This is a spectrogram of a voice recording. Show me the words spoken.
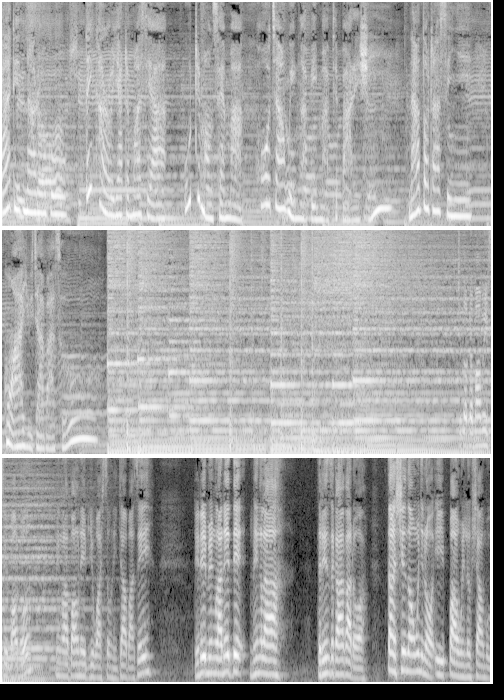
ရားဒေသနာတော်ကိုတိတ်ခါတော်ရဓမ္မဆရာဦးတင်မောင်ဆန်းမှ ဟောကြားဝင်ငါပေးมาဖြစ်ပါတယ်ရှင်။နားတော်တာဆင်ရင်ခွန်အားယူကြပါစို့။ကျွန်တော်ဓမ္မမိတ်ဆွေပေါင်းတို့မင်္ဂလာပေါင်းနဲ့ပြေဝဆုံနေကြပါစေ။ဒီနေ့မင်္ဂလာနေ့တစ်မင်္ဂလာသတင်းစကားကတော့တန်ရှင်းသောဝိညာဉ်တော်အေးပါဝင်လှုပ်ရှားမှု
